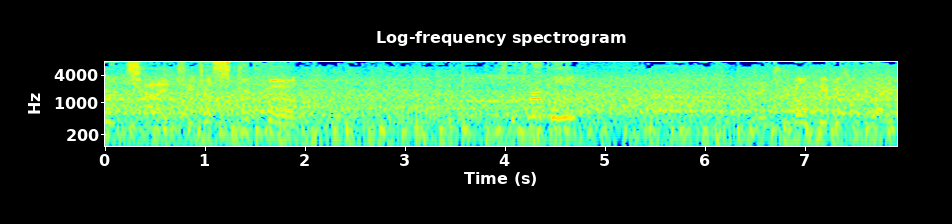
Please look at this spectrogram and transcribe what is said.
Good challenge, he just stood firm. It's the through ball. And it's the goalkeepers to claim.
